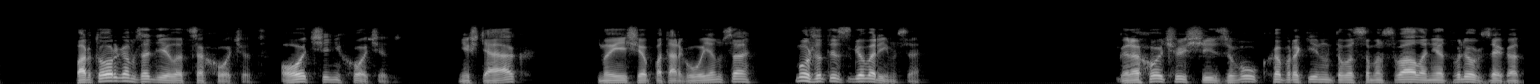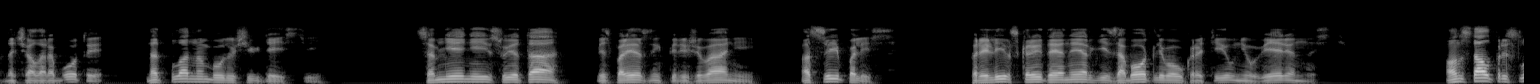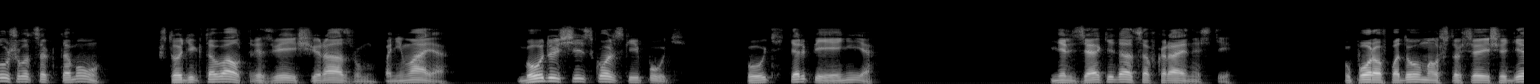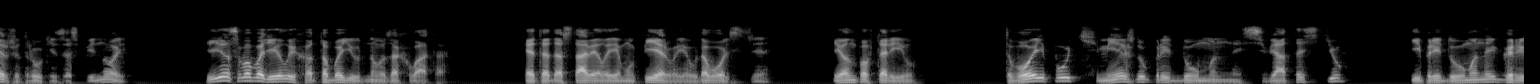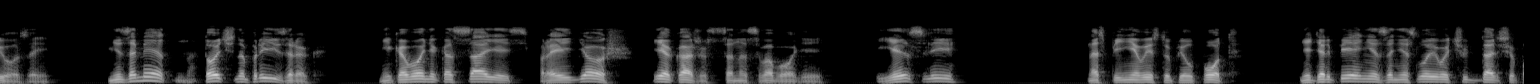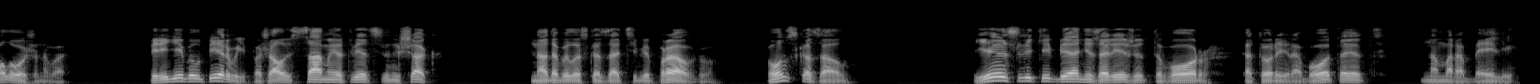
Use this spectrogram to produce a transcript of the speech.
Порторгом заделаться хочет, очень хочет. Ништяк, мы еще поторгуемся, может, и сговоримся. Грохочущий звук опрокинутого самосвала не отвлек зэка от начала работы над планом будущих действий. Сомнения и суета бесполезных переживаний осыпались. Прилив скрытой энергии заботливо укротил неуверенность. Он стал прислушиваться к тому, что диктовал трезвеющий разум, понимая, будущий скользкий путь — путь терпения. Нельзя кидаться в крайности. Упоров подумал, что все еще держит руки за спиной, и освободил их от обоюдного захвата. Это доставило ему первое удовольствие, и он повторил. «Твой путь между придуманной святостью и придуманной грезой. Незаметно, точно призрак. Никого не касаясь, пройдешь и окажешься на свободе. Если...» На спине выступил пот. Нетерпение занесло его чуть дальше положенного. Впереди был первый, пожалуй, самый ответственный шаг. Надо было сказать себе правду. Он сказал, «Если тебя не зарежет вор, который работает на Марабелли».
